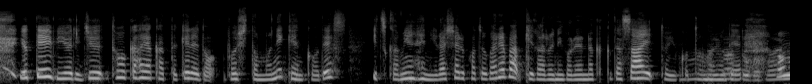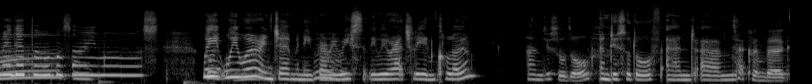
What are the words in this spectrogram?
予定日より10 10日早かったけれど母子ともに健康です。いつかミュンヘンにいらっしゃることがあれば気軽にご連絡ください。ということなのでおめでとうございます。We, we were in Germany very うん recently. We were actually in Cologne and Düsseldorf and Düsseldorf and um, Tecklenburg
